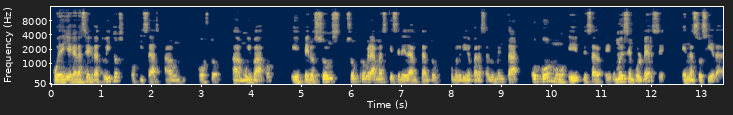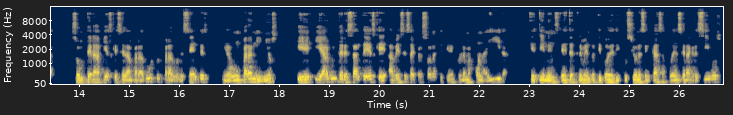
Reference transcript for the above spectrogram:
Pueden llegar a ser gratuitos o quizás a un costo muy bajo, eh, pero son, son programas que se le dan tanto, como le dije, para salud mental o como, eh, eh, desenvolverse en la sociedad. Son terapias que se dan para adultos, para adolescentes y aún para niños. Y, y algo interesante es que a veces hay personas que tienen problemas con la ira, que tienen este tremendo tipo de discusiones en casa, pueden ser agresivos.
